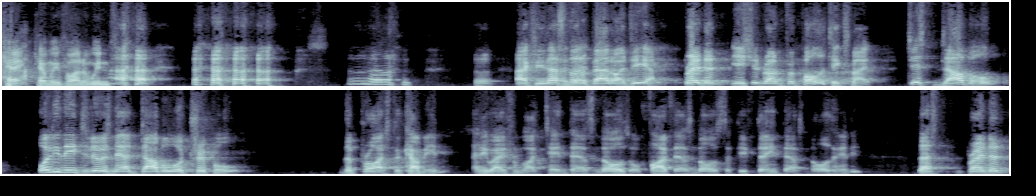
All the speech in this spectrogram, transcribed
Can, can we find a win? Actually, that's not a bad idea. Brendan, you should run for politics, mate. Just double. All you need to do is now double or triple the price to come in, anyway, from like $10,000 or $5,000 to $15,000, Andy. That's Brendan.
